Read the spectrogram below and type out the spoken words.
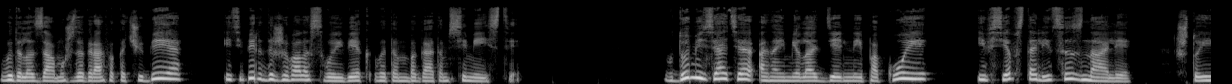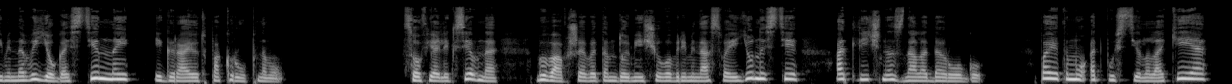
выдала замуж за графа Кочубея и теперь доживала свой век в этом богатом семействе. В доме зятя она имела отдельные покои и все в столице знали, что именно в ее гостиной играют по-крупному. Софья Алексеевна, бывавшая в этом доме еще во времена своей юности, отлично знала дорогу, поэтому отпустила лакея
